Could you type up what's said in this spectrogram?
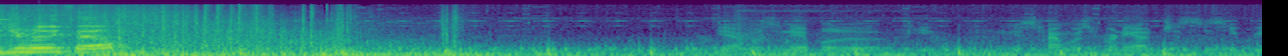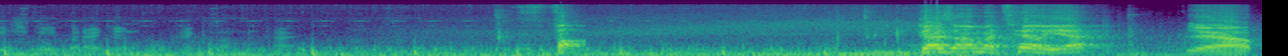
Did you really fail? Yeah, I wasn't able to. He, his time was running out just as he reached me, but I didn't pick him up in time. Fuck. You guys on my tail, yeah? Yep.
